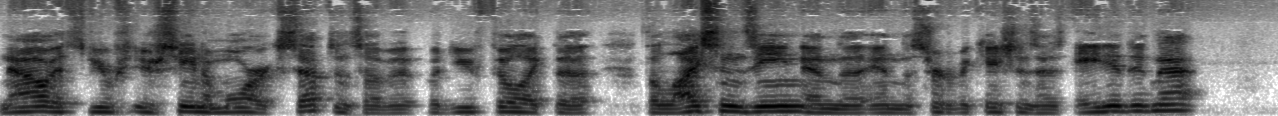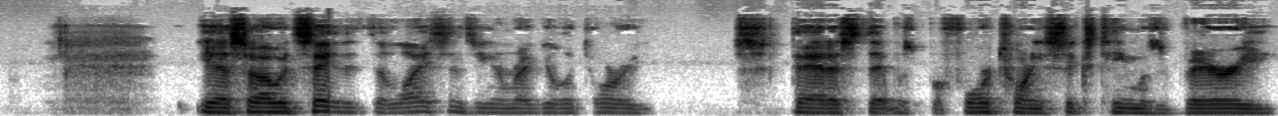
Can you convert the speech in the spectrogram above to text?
Now it's you're, you're seeing a more acceptance of it, but do you feel like the the licensing and the and the certifications has aided in that? Yeah, so I would say that the licensing and regulatory status that was before 2016 was very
